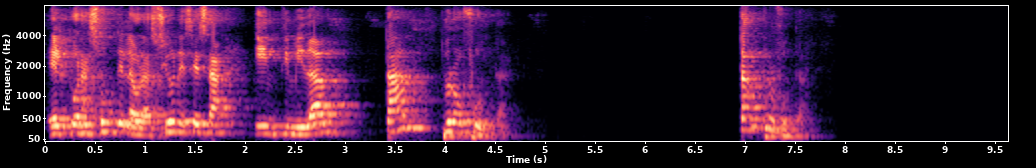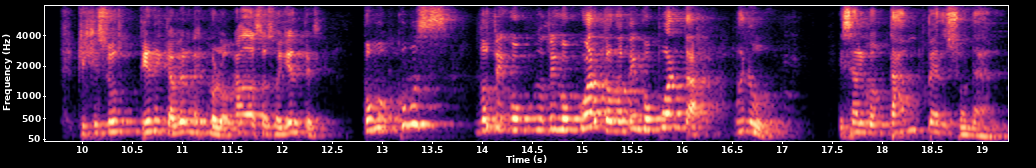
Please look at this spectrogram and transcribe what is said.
El corazón de la oración es esa intimidad tan profunda, tan profunda, que Jesús tiene que haber descolocado a sus oyentes. ¿Cómo, cómo no, tengo, no tengo cuarto, no tengo puerta? Bueno, es algo tan personal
